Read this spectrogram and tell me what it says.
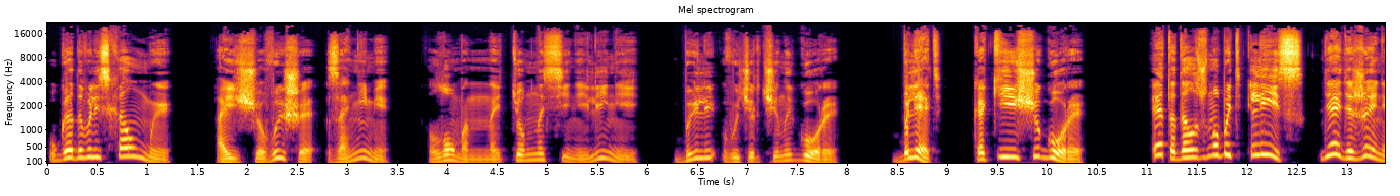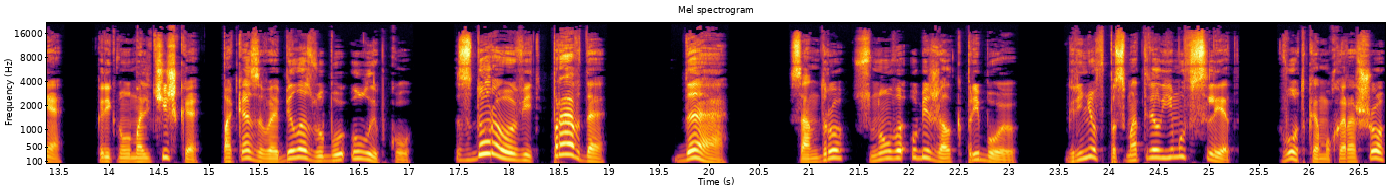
угадывались холмы, а еще выше, за ними, ломанной темно-синей линией, были вычерчены горы. Блять, какие еще горы? Это должно быть лис, дядя Женя! — крикнул мальчишка, показывая белозубую улыбку. «Здорово ведь, правда?» «Да». Сандро снова убежал к прибою. Гринев посмотрел ему вслед. Вот кому хорошо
